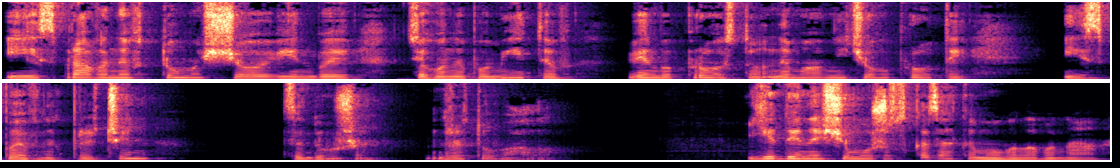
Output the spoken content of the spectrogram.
і справа не в тому, що він би цього не помітив, він би просто не мав нічого проти, і з певних причин це дуже дратувало. Єдине, що можу сказати, мовила вона,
